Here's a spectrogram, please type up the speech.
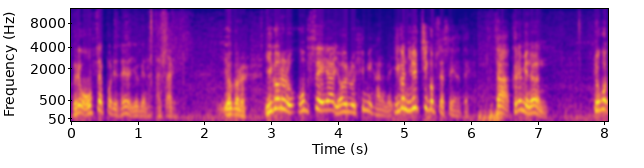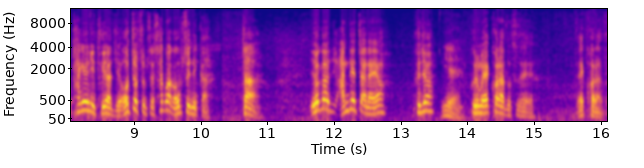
그리고 없애버리세요, 여기는 아싸리. 이거를. 이거를 없애야 여기로 힘이 가는 거예요. 이건 일찍 없앴어야 돼. 자, 그러면은 요거 당연히 둬야지. 어쩔 수 없어요. 사과가 없으니까. 자, 여기가 안 됐잖아요. 그죠? 예, 그러면 에커라도 쓰세요. 에커라도.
